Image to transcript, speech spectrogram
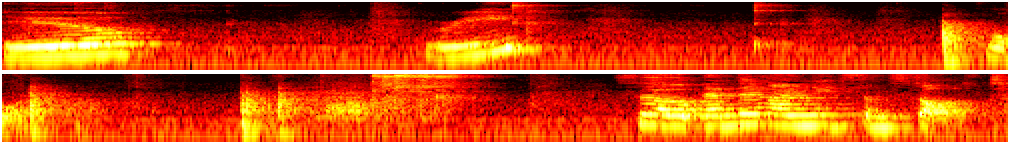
two, three, four. So, and then I need some salt.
